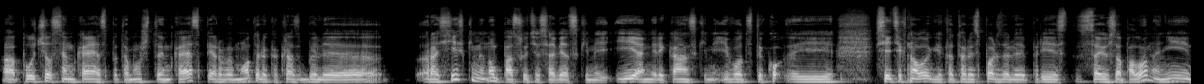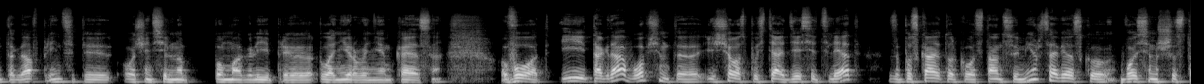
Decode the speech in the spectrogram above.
а, получился МКС, потому что МКС первые модули как раз были российскими, ну, по сути, советскими и американскими. И вот и все технологии, которые использовали при Союз Аполлон, они тогда, в принципе, очень сильно помогли при планировании МКС. Вот. И тогда, в общем-то, еще спустя 10 лет запускают только вот станцию «Мир» советскую в 86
